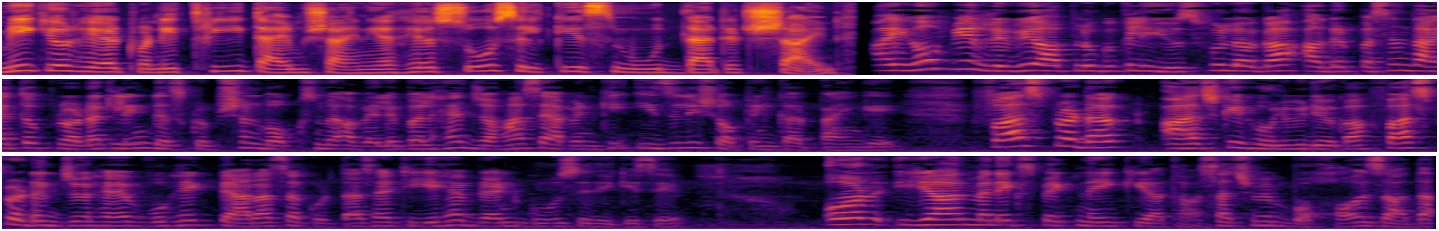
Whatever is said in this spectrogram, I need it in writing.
make your hair 23 time shine your hair so silky smooth that it shine I hope ये रिव्यू आप लोगों के लिए यूजफुल होगा। अगर पसंद आए तो प्रोडक्ट लिंक डिस्क्रिप्शन बॉक्स में अवेलेबल है, जहाँ से आप इनकी इजिली शॉपिंग कर पाएँगे। फ़र्स्ट प्रोडक्ट आज के होल वीडियो का। फ़र्स्ट प्रोडक्ट जो है, वो है एक प्यारा सा कुर्ता सेट ये है ब्रांड गो सिरिकी से। और यार मैंने एक्सपेक्ट नहीं किया था। सच में बहुत ज़्यादा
